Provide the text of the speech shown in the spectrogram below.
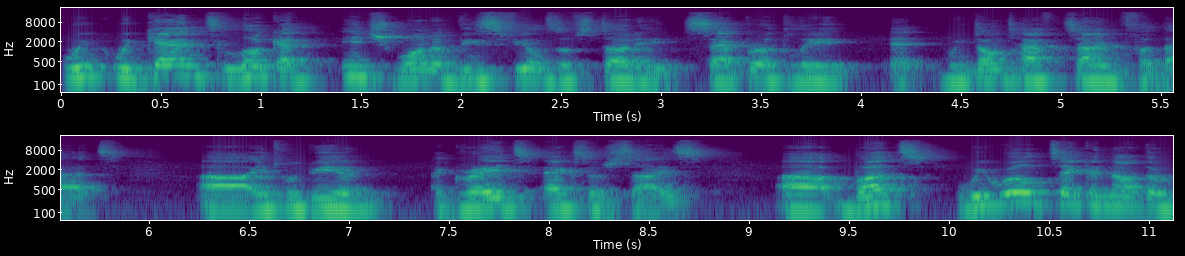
we, we can't look at each one of these fields of study separately. Eh, we don't have time for that. Uh, it would be a, a great exercise. Uh, but we will take another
